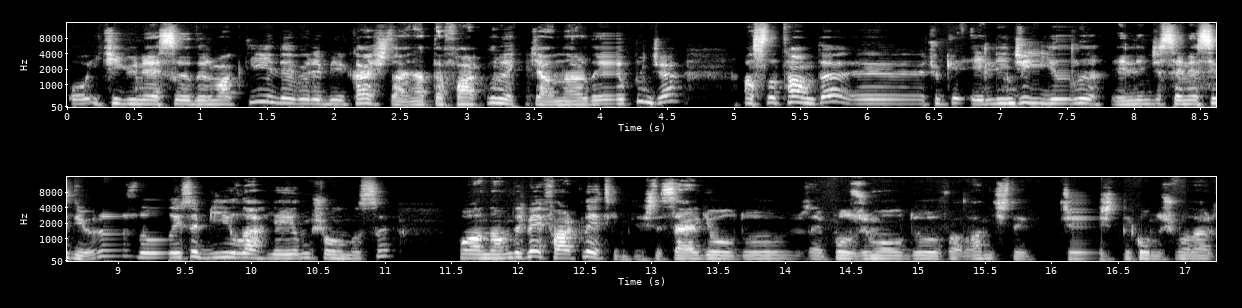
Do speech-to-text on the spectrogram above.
o iki güne sığdırmak değil de böyle birkaç tane hatta farklı mekanlarda yapınca aslında tam da e, çünkü 50. yılı 50. senesi diyoruz. Dolayısıyla bir yıla yayılmış olması bu anlamda ve farklı etkinlikler işte sergi olduğu, sempozyum olduğu falan işte çeşitli konuşmalar,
